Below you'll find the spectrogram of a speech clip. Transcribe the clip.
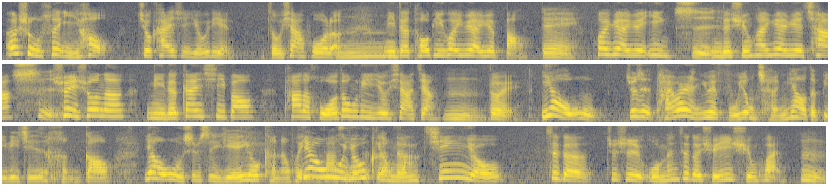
二十五岁以后就开始有点走下坡了。嗯，你的头皮会越来越薄，对，会越来越硬，是，你的循环越来越差，是。所以说呢，你的干细胞它的活动力就下降。嗯，对。药物就是台湾人因为服用成药的比例其实很高，药物是不是也有可能会药物有可能经由。这个就是我们这个血液循环，嗯，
